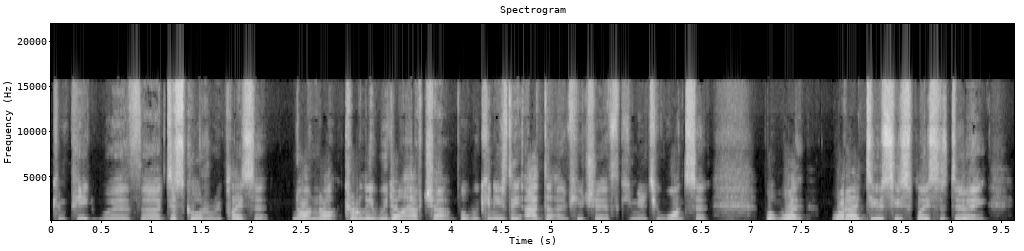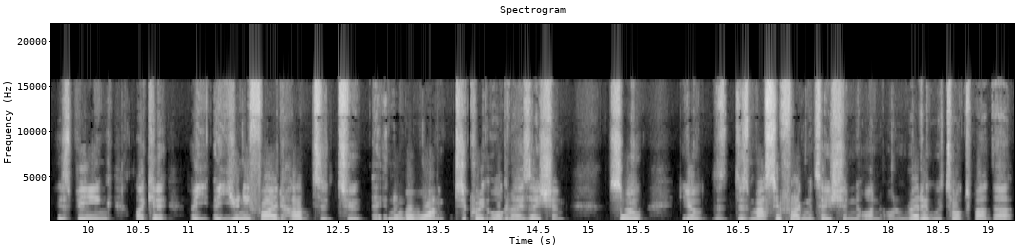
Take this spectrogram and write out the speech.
compete with uh, Discord and replace it. No, I'm not. Currently, we don't have chat, but we can easily add that in future if the community wants it. But what what I do see Splace is doing is being like a, a, a unified hub to, to uh, number one to create organization. So you know there's, massive fragmentation on on Reddit. We talked about that.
